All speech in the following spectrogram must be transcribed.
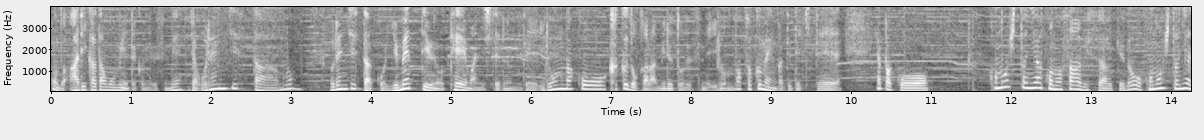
今度あり方も見えてくるんですね。じゃあオレンジスターもオレンジスターこう夢っていうのをテーマにしてるんでいろんなこう角度から見るとですねいろんな側面が出てきてやっぱこうこの人にはこのサービスあるけどこの人には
